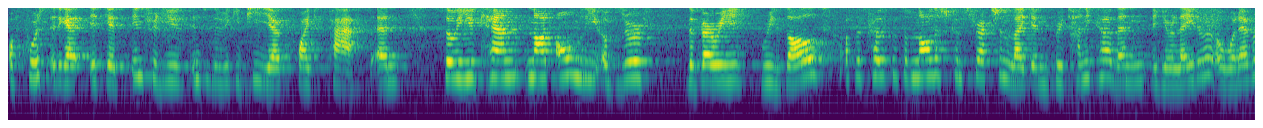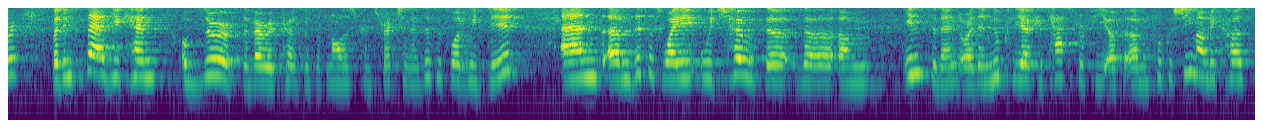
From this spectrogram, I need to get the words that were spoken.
of course it, get, it gets introduced into the Wikipedia quite fast. And so you can not only observe the very result of the process of knowledge construction, like in Britannica, then a year later or whatever, but instead you can observe the very process of knowledge construction. And this is what we did. And um, this is why we chose the, the um, incident or the nuclear catastrophe of um, Fukushima because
